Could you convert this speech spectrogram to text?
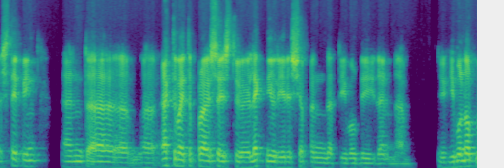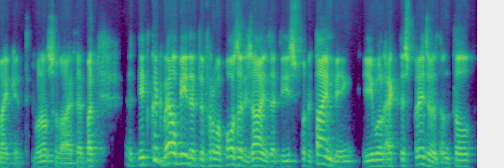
uh, step in and uh, uh, activate the process to elect new leadership, and that he will be then. Um, he, will not make it. He will not survive that. But it could well be that if Ramaphosa resigns, that he's, for the time being, he will act as president until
